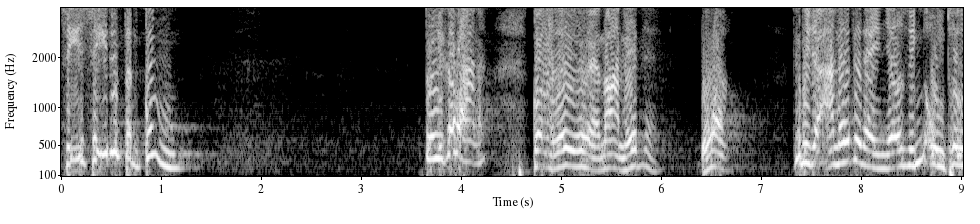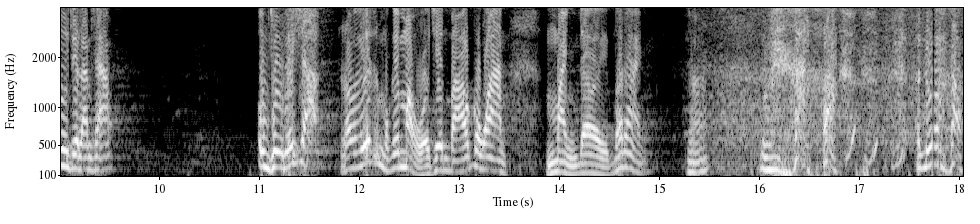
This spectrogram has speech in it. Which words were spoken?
Sĩ sĩ đến tận cung Tùy các bạn Còn ở đây nó ăn hết này, Đúng không? Thế bây giờ ăn hết thế này nhớ dính ung thư thì làm sao? Ung thư đấy sợ. Nó viết một cái mẫu ở trên báo công an, Mảnh đời bất hạnh. Đó. Đúng không?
